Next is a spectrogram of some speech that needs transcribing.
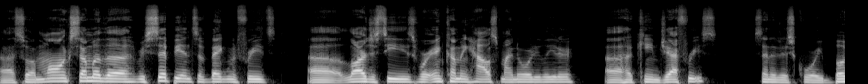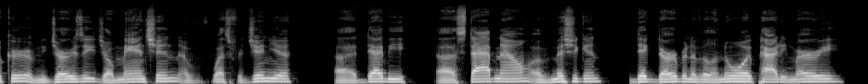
Uh, so, among some of the recipients of Bankman Fried's uh, largest seeds were incoming House Minority Leader uh, Hakeem Jeffries, Senators Cory Booker of New Jersey, Joe Manchin of West Virginia, uh, Debbie uh, Stabenow of Michigan, Dick Durbin of Illinois, Patty Murray.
